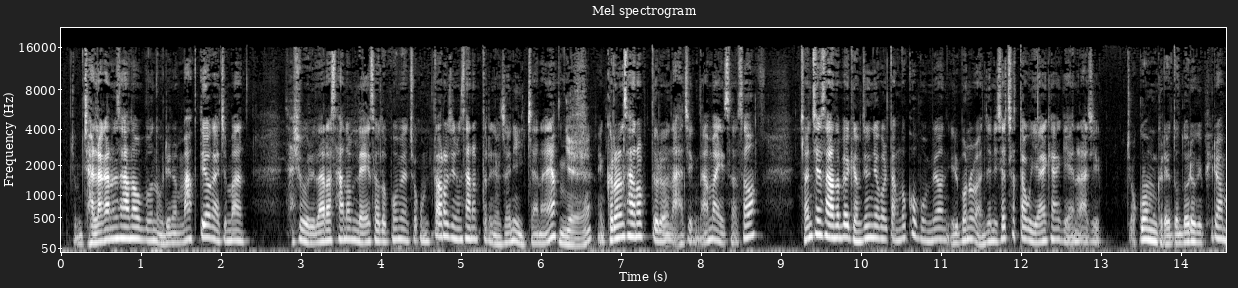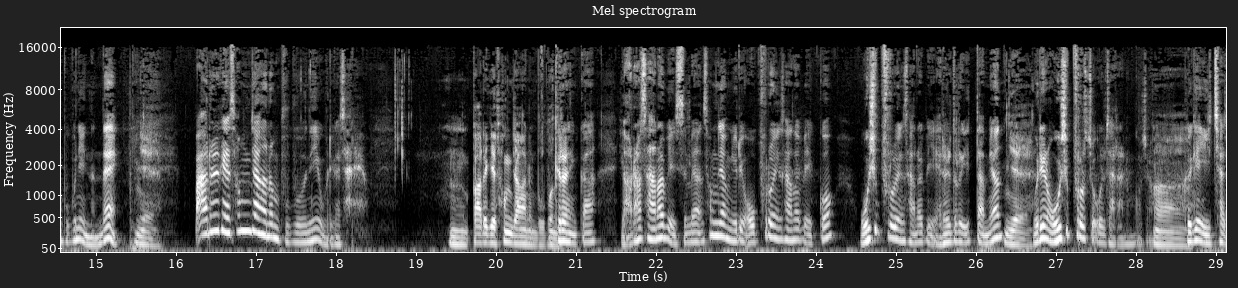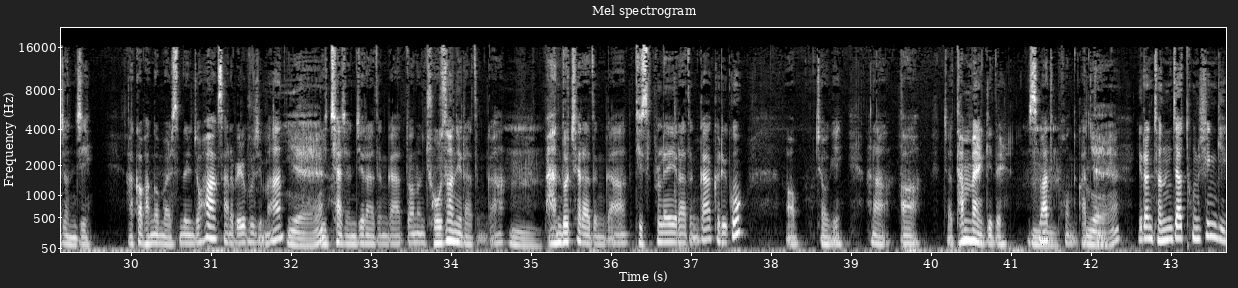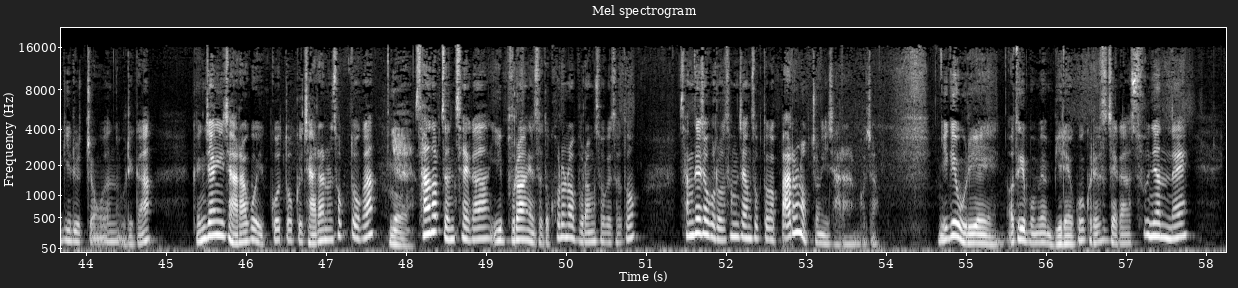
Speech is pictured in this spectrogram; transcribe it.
좀 잘 나가는 산업은 우리는 막 뛰어가지만 사실 우리나라 산업 내에서도 보면 조금 떨어지는 산업들은 여전히 있잖아요. 예. 그런 산업들은 아직 남아 있어서 전체 산업의 경쟁력을 딱 놓고 보면 일본을 완전히 제쳤다고 이야기하기에는 아직 조금 그래도 노력이 필요한 부분이 있는데 예. 빠르게 성장하는 부분이 우리가 잘해요. 음, 빠르게 성장하는 부분. 그러니까 여러 산업이 있으면 성장률이 5%인 산업이 있고 50%인 산업이 예를 들어 있다면 예. 우리는 50% 쪽을 잘하는 거죠. 아. 그게 2차 전지. 아까 방금 말씀드린 이제 화학 산업 일부지만 예. 2차 전지라든가 또는 조선이라든가 음. 반도체라든가 디스플레이라든가 그리고 어 저기 하나 아 저 단말기들 스마트폰 음. 같은 예. 이런 전자통신기기류 쪽은 우리가 굉장히 잘하고 있고 또 그 잘하는 속도가 예. 산업 전체가 이 불황에서도 코로나 불황 속에서도 상대적으로 성장 속도가 빠른 업종이 잘하는 거죠. 이게 우리의 어떻게 보면 미래고 그래서 제가 수년 내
